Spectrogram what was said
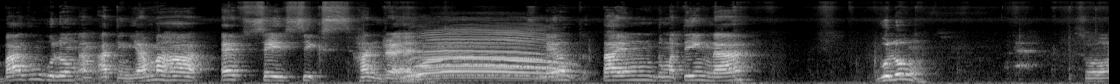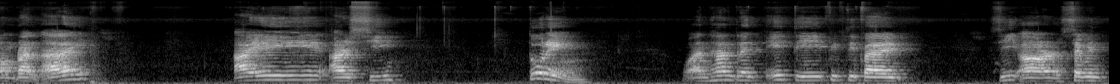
bagong gulong ang ating Yamaha FC600. So meron tayong dumating na gulong. So ang brand ay IRC Touring 180 55 CR17.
